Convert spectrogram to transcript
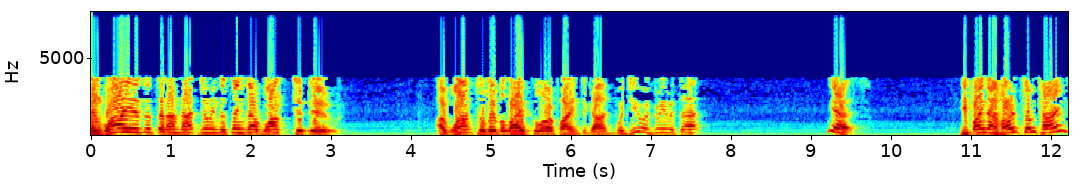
And why is it that I'm not doing the things I want to do? I want to live a life glorifying to God. Would you agree with that? Yes. You find that hard sometimes?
